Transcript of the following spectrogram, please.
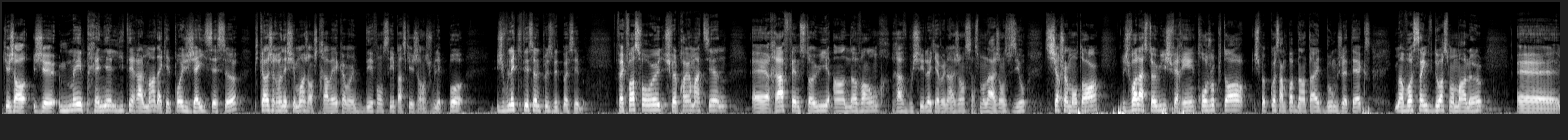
que genre je m'imprégnais littéralement d'à quel point j'haïssais ça. Puis quand je revenais chez moi, genre je travaillais comme un défoncé parce que genre je voulais pas je voulais quitter ça le plus vite possible. Fait que fast forward, je fais le programme à Tienne. Euh, Raph fait une story en novembre. Raph Boucher, là, qui avait une agence, à ce moment-là, l'agence Visio, qui cherche un monteur. Je vois la story, je fais rien. Trois jours plus tard, je sais pas pourquoi ça me pop dans la tête. Boum, je texte. Il m'envoie cinq vidéos à ce moment-là. Euh,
